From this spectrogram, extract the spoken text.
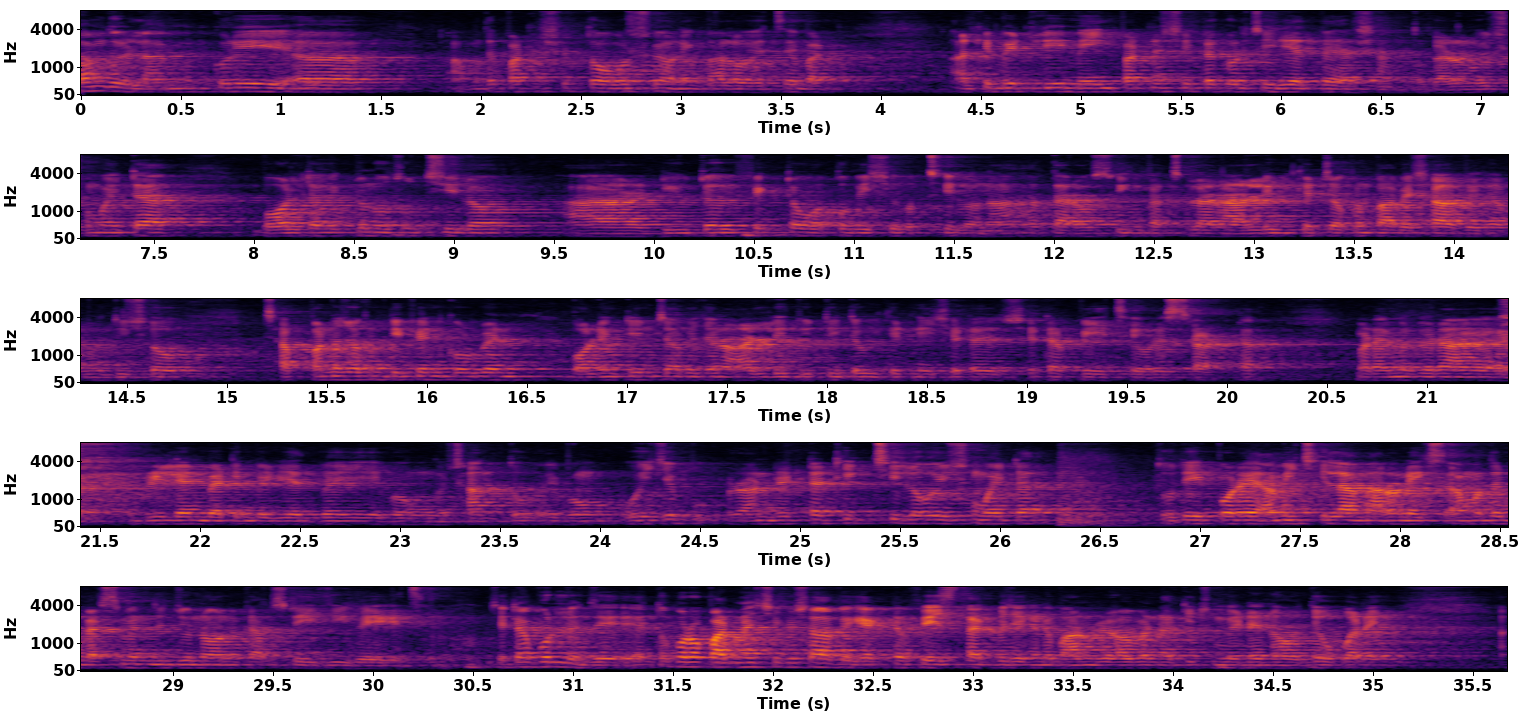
আলহামদুলিল্লাহ, আমি মনে করি আমাদের পার্টনারশিপ তো অবশ্যই অনেক ভালো হয়েছে বাট আলটিমেটলি মেইন পার্টনারশিপটা করেছে রিয়াদ ভাই আর শান্ত, কারণ ওই সময়টা বলটাও একটু নতুন ছিল, আর ডিউটা ইফেক্টটাও অত বেশি হচ্ছিল না তারাও সুইং পাচ্ছিল, আর আর্লি উইকেট যখন পাবে স্বাভাবিক, আপনি দুশো ছাপ্পান্ন যখন ডিফেন্ড করবেন বলিং টিম চাবে যেন আর্লি দু তিনটে উইকেট নেই সেটা সেটা পেয়েছে ওরা স্টার্টটা বাট আমি ব্রিলিয়ান্ট ব্যাটিং রিয়াদ ভাই এবং শান্ত এবং ওই যে রান রেটটা ঠিক ছিল ওই সময়টা, তো এরপরে আমি ছিলাম আরও নেক্সট আমাদের ব্যাটসম্যানদের জন্য অনেক কাজটা ইজি হয়ে গেছিল যেটা বললেন যে এত বড় পার্টনারশিপে স্বাভাবিক, একটা ফেজ থাকবে যেখানে বাউন্ডারি হবে না, কিছু মেডে না হতেও পারে।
